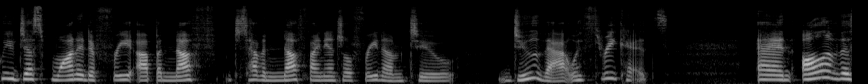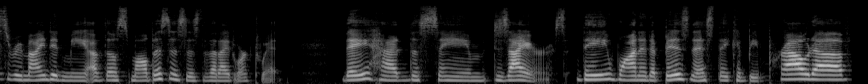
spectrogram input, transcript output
we just wanted to free up enough, just have enough financial freedom to do that with three kids. And all of this reminded me of those small businesses that I'd worked with. They had the same desires. They wanted a business they could be proud of,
